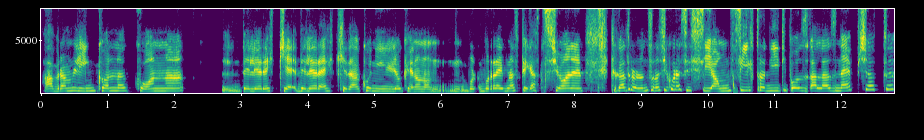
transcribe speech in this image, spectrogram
Abraham Lincoln con delle orecchie, delle orecchie da coniglio che non ho, vorrei una spiegazione. Più che altro non sono sicura se sia un filtro di tipo alla Snapchat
